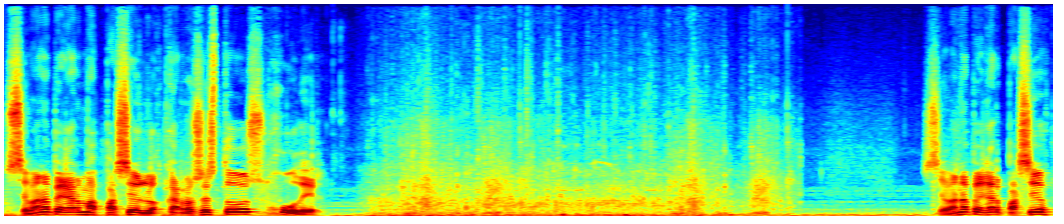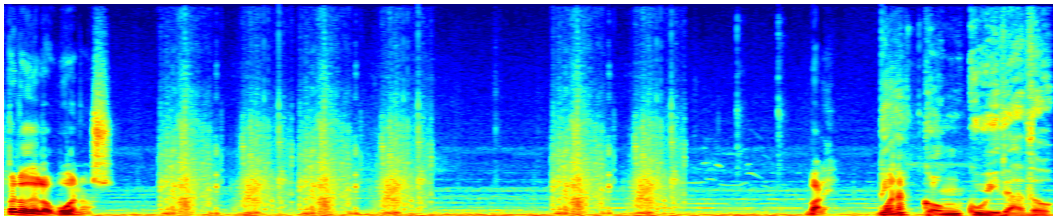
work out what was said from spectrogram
Se van a pegar más paseos los carros estos. Joder. Se van a pegar paseos, pero de los buenos. Vale, buena. Con cuidado.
